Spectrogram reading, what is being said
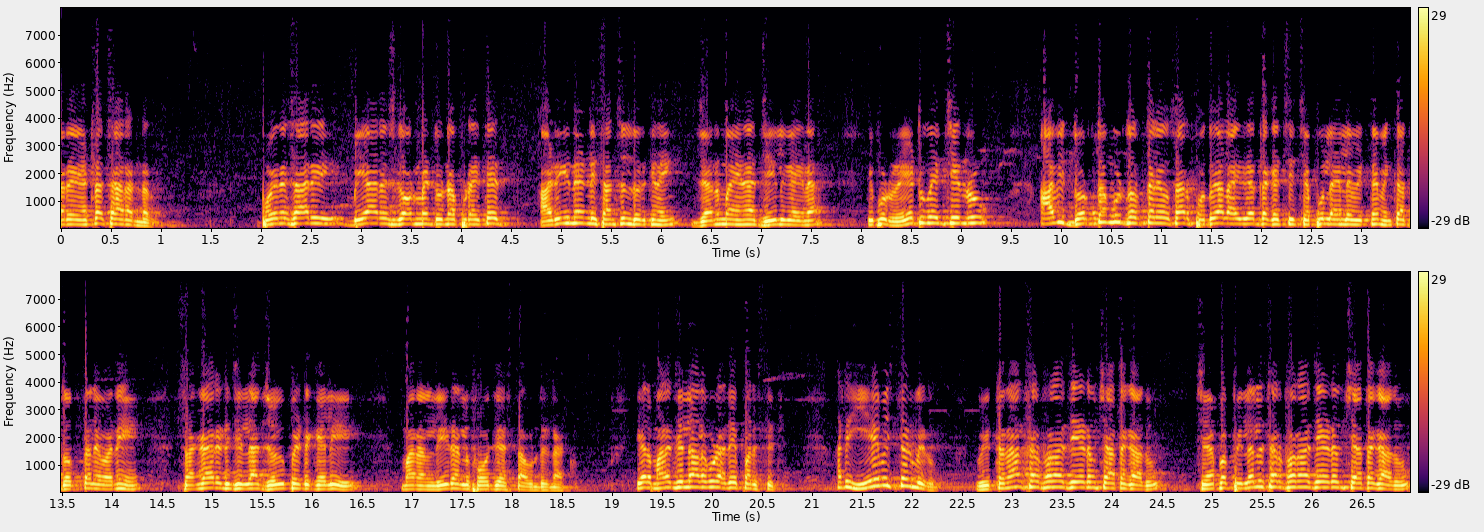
అరే ఎట్లా సార్ అన్నారు. పోయినసారి బీఆర్ఎస్ గవర్నమెంట్ ఉన్నప్పుడు అయితే అడిగినండి సంచులు దొరికినాయి. జనమైనా జీలుగైనా. ఇప్పుడు రేటు పెంచిండ్రు అవి దొరకడం కూడా దొరకలేవు సార్. పొద్దుగాల ఐదు గంటలకు వచ్చి చెప్పు లైన్లో పెట్టినాం. ఇంకా దొరకలేవని సంగారెడ్డి జిల్లా జోగిపేటకి వెళ్ళి మన లీడర్లు ఫోన్ చేస్తూ ఉంటుంది నాకు. ఇలా మన జిల్లాలో కూడా అదే పరిస్థితి. అంటే ఏమిస్తారు మీరు? విత్తనాలు సరఫరా చేయడం చేత కాదు. చేప పిల్లలు సరఫరా చేయడం చేత కాదు.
